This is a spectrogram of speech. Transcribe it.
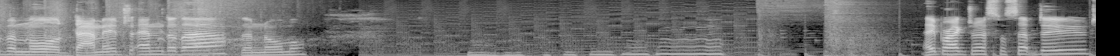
Of a more damage ender there than normal. Hey Bragdress, what's up dude?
